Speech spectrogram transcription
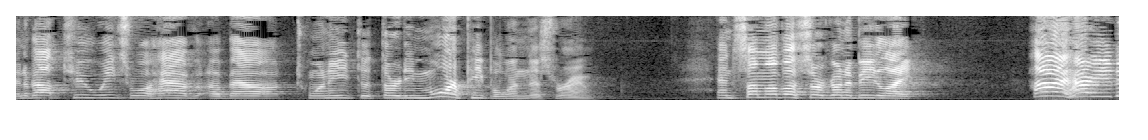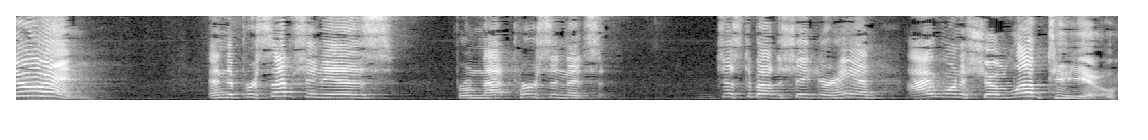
In about two weeks, we'll have about 20 to 30 more people in this room. And some of us are going to be like, Hi, how are you doing? And the perception is from that person that's just about to shake your hand, I want to show love to you.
